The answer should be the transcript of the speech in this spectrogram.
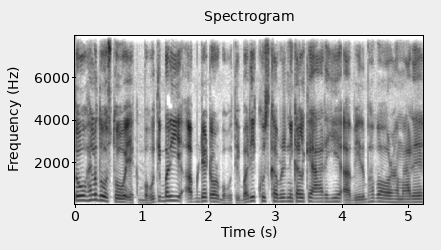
तो हेलो दोस्तों, एक बहुत ही बड़ी अपडेट और बहुत ही बड़ी खुशखबरी निकल के आ रही है आविर्भव और हमारे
